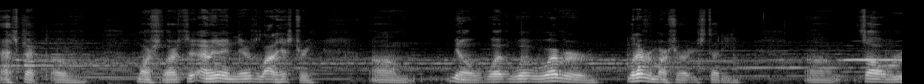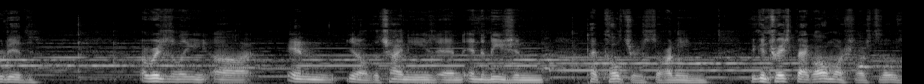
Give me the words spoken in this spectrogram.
aspect of martial arts. I mean, and there's a lot of history. Um, you know, wh- wh- wherever whatever martial art you study, um, it's all rooted originally uh, in you know the Chinese and Indonesian type cultures. So I mean, you can trace back all martial arts to those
